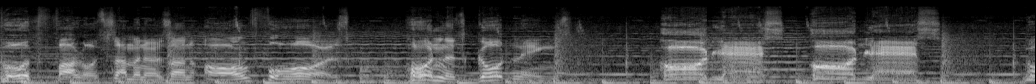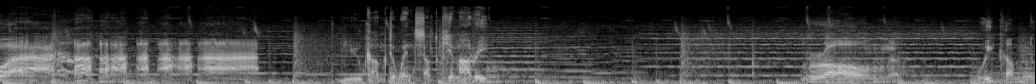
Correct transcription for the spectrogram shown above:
Both follow summoners on all fours. Hornless goatlings. Hornless! Hornless! You come to insult Kimahri? Wrong. We come to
